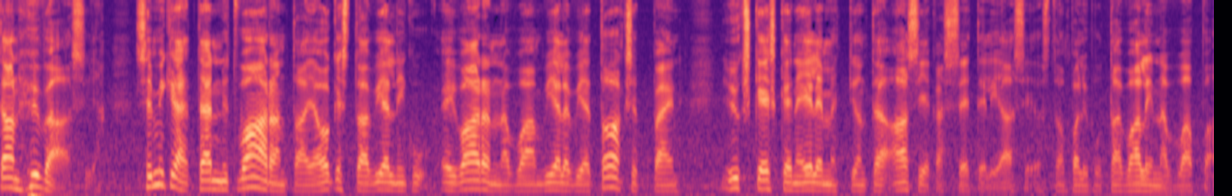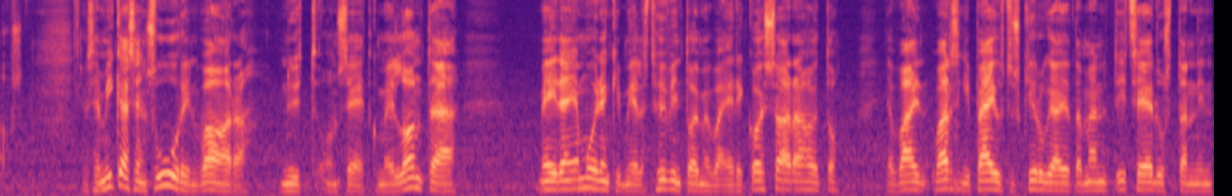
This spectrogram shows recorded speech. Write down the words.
Tämä on hyvä asia. Se, mikä tämän nyt vaarantaa ja oikeastaan vielä niin kuin, ei vaaranna, vaan vielä vie taaksepäin, niin yksi keskeinen elementti on tämä asiakasseteliasia, josta on paljon puhuttu, tai valinnanvapaus. Ja se, mikä sen suurin vaara nyt on se, että kun meillä on tämä meidän ja muidenkin mielestä hyvin toimiva erikoissairaanhoito ja vain, varsinkin päivystyskirurgia, jota mä nyt itse edustan, niin,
